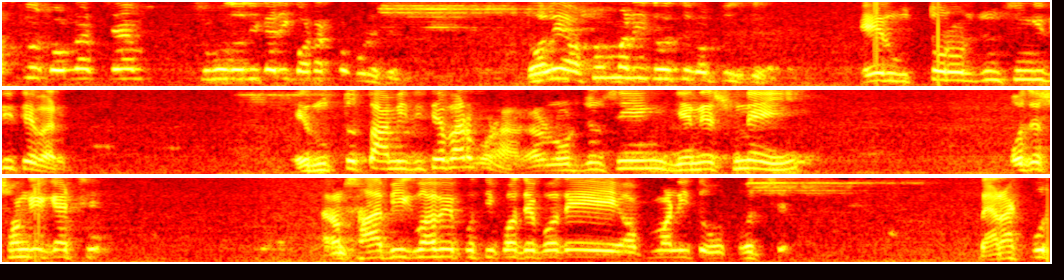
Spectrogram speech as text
আজকেও সোমনাথ শ্যাম সুবোধ অধিকারী কটাক্ষ করেছেন। দলে অসম্মানিত হচ্ছেন অর্জুন সিং। এর উত্তর অর্জুন সিংই দিতে পারবে। এর উত্তর তো আমি দিতে পারব না কারণ অর্জুন সিং জেনে শুনেই ওদের সঙ্গে গেছে। এখন স্বাভাবিকভাবে প্রতি পদে পদে অপমানিত হচ্ছে। ব্যারাকপুর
